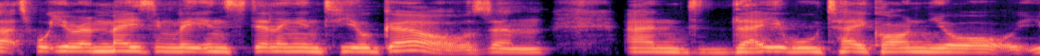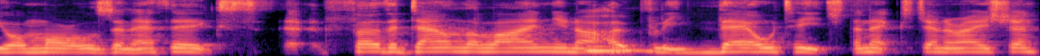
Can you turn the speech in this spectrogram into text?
that's what you're amazingly instilling into your girls and and they will take on your your morals and ethics uh, further down the line you know mm hopefully they'll teach the next generation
